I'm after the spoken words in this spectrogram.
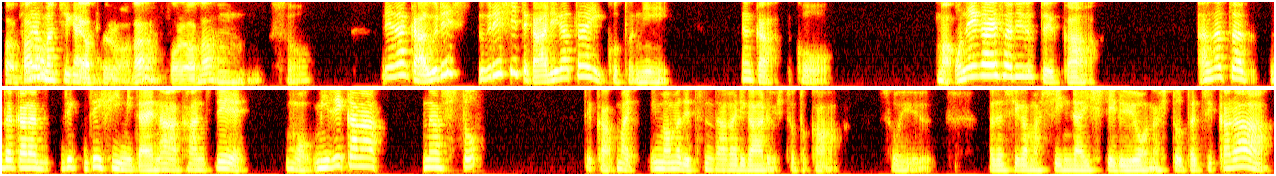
たそれは間違いないやってるのはな、それはうな。ん、そう。で、なんか、うれし、嬉しいっていうか、ありがたいことに、なんか、こう、まあ、お願いされるというか、あなただからぜ、ぜひみたいな感じで、もう身近な、な人ってか、まあ、今までつながりがある人とか、そういう、私がまあ信頼しているような人たちから、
